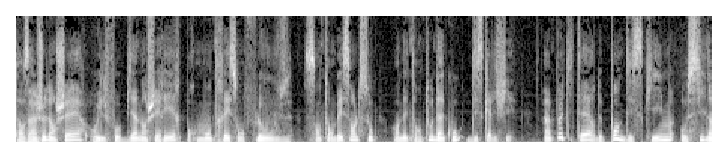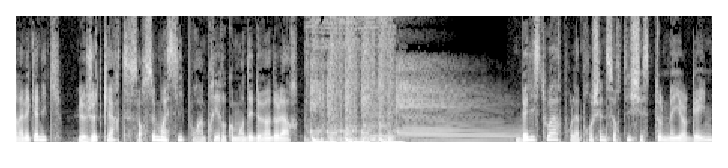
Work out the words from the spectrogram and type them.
dans un jeu d'enchères où il faut bien enchérir pour montrer son flouze, sans tomber sans le sou, en étant tout d'un coup disqualifié. Un petit air de Ponzi Scheme aussi dans la mécanique. Le jeu de cartes sort ce mois-ci pour un prix recommandé de 20 dollars. Belle histoire pour la prochaine sortie chez Stone Meyer Games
